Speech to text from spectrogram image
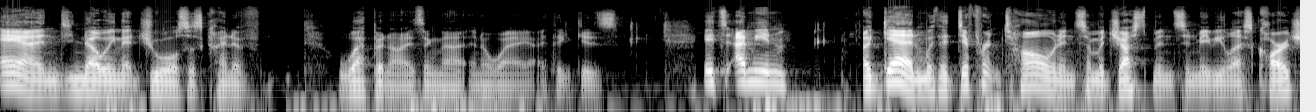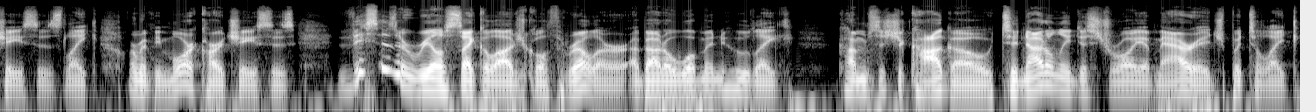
and and knowing that Jules is kind of weaponizing that in a way, I think is it's. I mean. Again, with a different tone and some adjustments and maybe less car chases, like, or maybe more car chases, this is a real psychological thriller about a woman who, like, comes to Chicago to not only destroy a marriage, but to like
